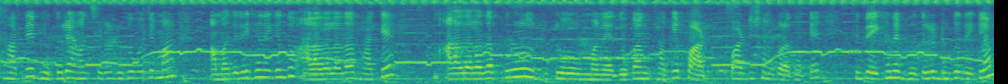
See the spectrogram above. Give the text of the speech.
সাথে ভেতরে আমার ছেলে ঢুকে বলছে মা আমাদের এখানে কিন্তু আলাদা আলাদা থাকে আলাদা আলাদা পুরো দুটো মানে দোকান থাকে পার্ট পার্টিশন করা থাকে। কিন্তু এখানে ভেতরে ঢুকে দেখলাম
